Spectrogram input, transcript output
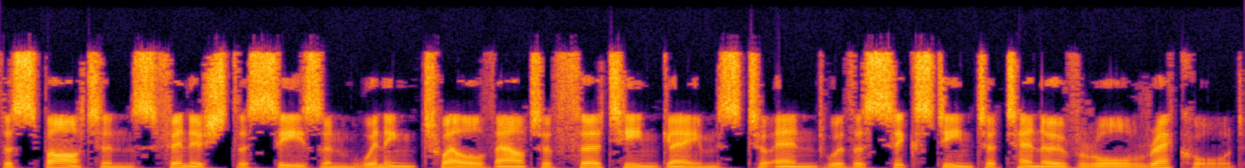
The Spartans finished the season winning 12 out of 13 games to end with a 16-10 overall record.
